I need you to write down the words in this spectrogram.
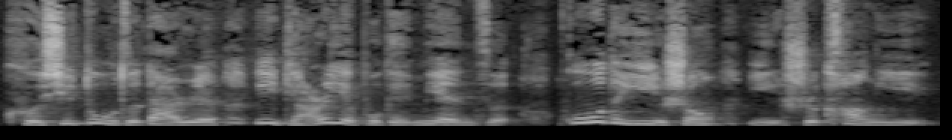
可惜肚子大人一点儿也不给面子，咕的一声以示抗议。”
